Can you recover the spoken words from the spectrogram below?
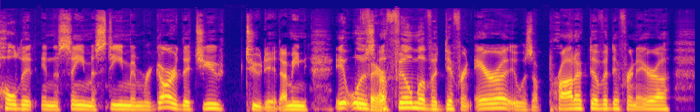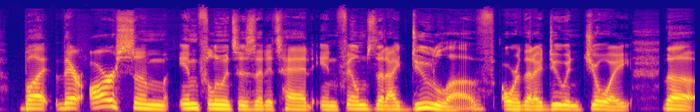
hold it in the same esteem and regard that you two did. I mean, it was Fair. a film of a different era, it was a product of a different era, but there are some influences that it's had in films that I do love or that I do enjoy. The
